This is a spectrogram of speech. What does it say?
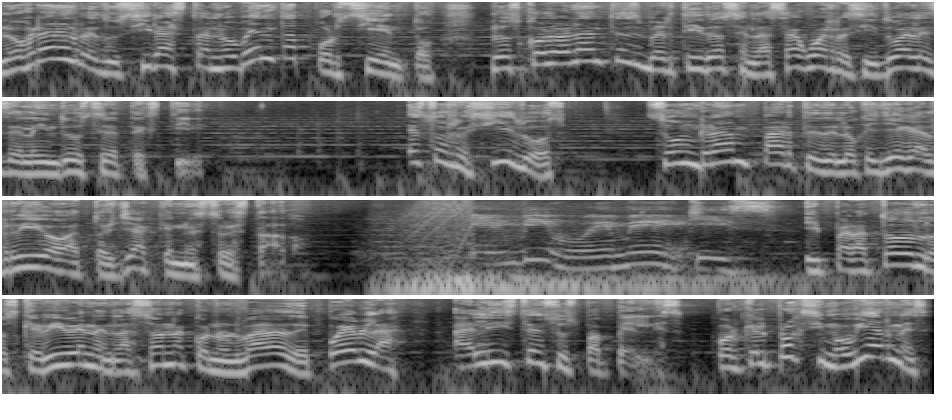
Lograron reducir hasta 90% los colorantes vertidos en las aguas residuales de la industria textil. Estos residuos son gran parte de lo que llega al río Atoyac en nuestro estado. En vivo MX. Y para todos los que viven en la zona conurbada de Puebla, alisten sus papeles, porque el próximo viernes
